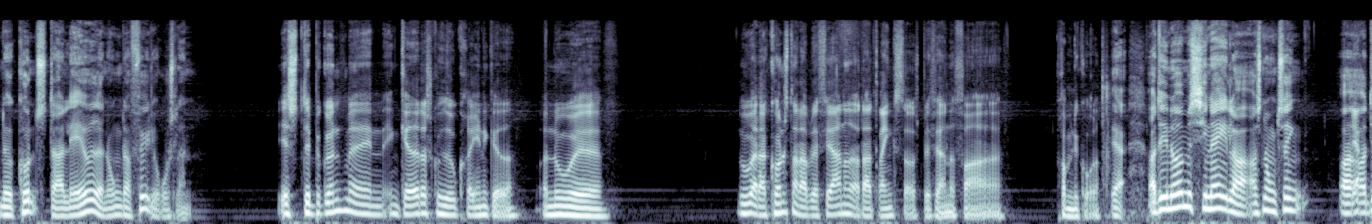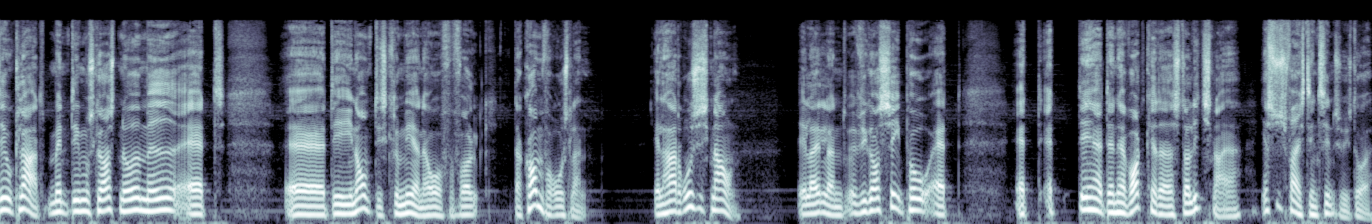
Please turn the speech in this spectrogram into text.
noget kunst, der er lavet af nogen, der er født i Rusland. Yes, det begyndte med en, en gade, der skulle hedde Ukrainegade. Og nu, øh, nu er der kunstnere, der bliver fjernet, og der er drinks, der også bliver fjernet fra, fra menukortet. Ja, og det er noget med signaler og sådan nogle ting, og. Ja. og det er jo klart, men det er måske også noget med, at øh, det er enormt diskriminerende over for folk, der kommer fra Rusland, eller har et russisk navn, eller et eller andet. Vi kan også se på, at, at, at det her, den her vodka, der hedder Stolitsnaya, jeg synes faktisk, det er en sindssyg historie.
